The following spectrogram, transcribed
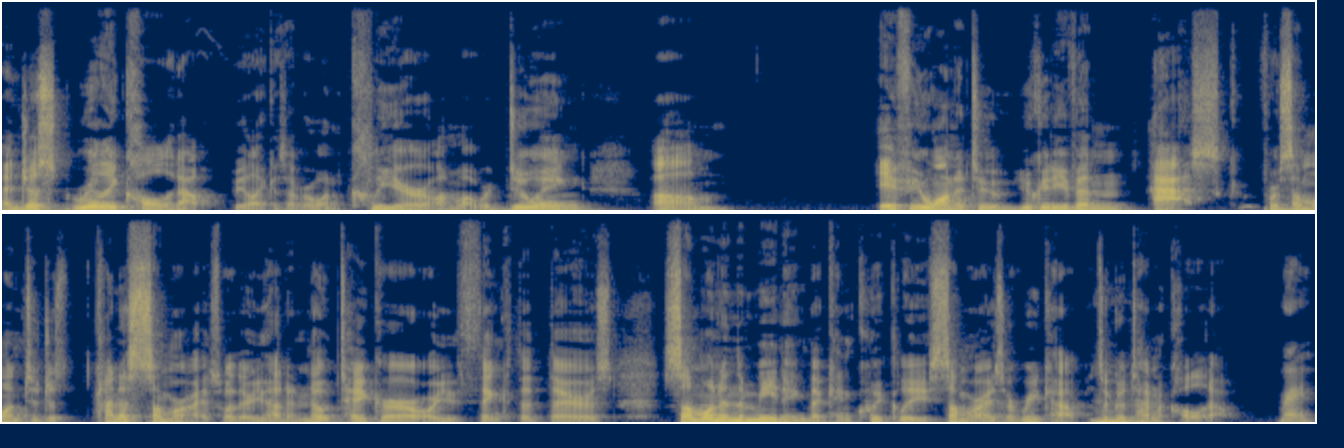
And just really call it out. Be like, is everyone clear on what we're doing? Um, if you wanted to, you could even ask for Mhm. someone to just kind of summarize whether you had a note taker or you think that there's someone in the meeting that can quickly summarize or recap. It's a good Mhm. time to call it out. Right.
